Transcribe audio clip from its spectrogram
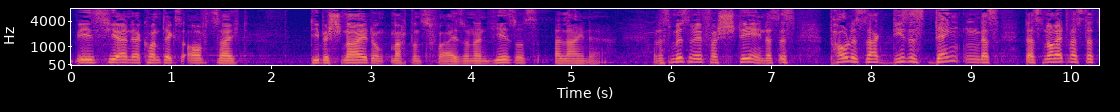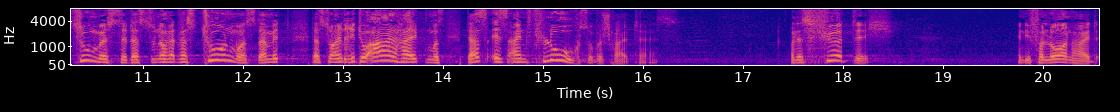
wie es hier in der Kontext aufzeigt, die Beschneidung macht uns frei, sondern Jesus alleine. Und das müssen wir verstehen. Das ist, Paulus sagt, dieses Denken, dass, dass noch etwas dazu müsste, dass du noch etwas tun musst, damit, dass du ein Ritual halten musst, das ist ein Fluch, so beschreibt er es. Und es führt dich in die Verlorenheit.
